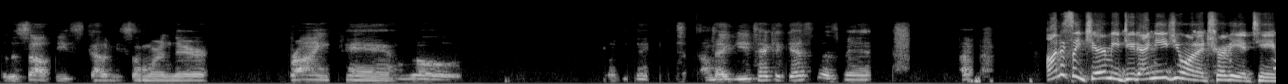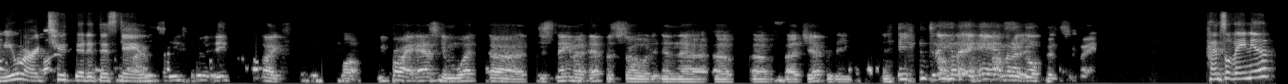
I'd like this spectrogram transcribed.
to the southeast. Got to be somewhere in there. Frying Pan Road. What do you think? I'm take, you take a guess, at this man. I'm, Honestly, Jeremy, dude, I need you on a trivia team. You are too good at this game. He's- he's good. He- like, well, we probably ask him what uh, just name an episode in uh, of of uh, Jeopardy, and he can tell I'm you gonna, the answer. I'm gonna go Pennsylvania. Pennsylvania?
